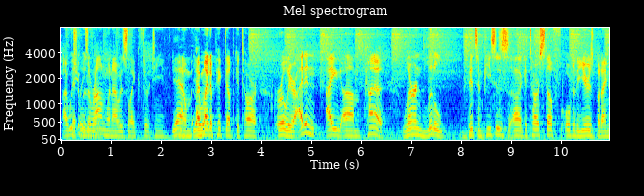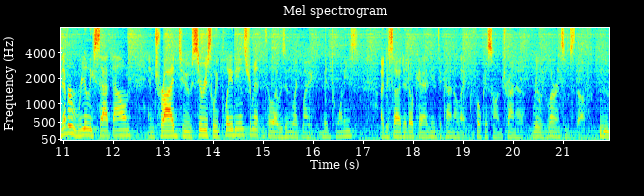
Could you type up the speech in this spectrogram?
I wish Definitely it was a good way. around when I was like 13. Yeah, you know, yeah, I might have picked up guitar earlier. I didn't. I um, kind of learned little bits and pieces uh, guitar stuff over the years, but I never really sat down and tried to seriously play the instrument until I was in like my mid 20s. I decided, okay, I need to kind of like focus on trying to really learn some stuff. Mhm.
